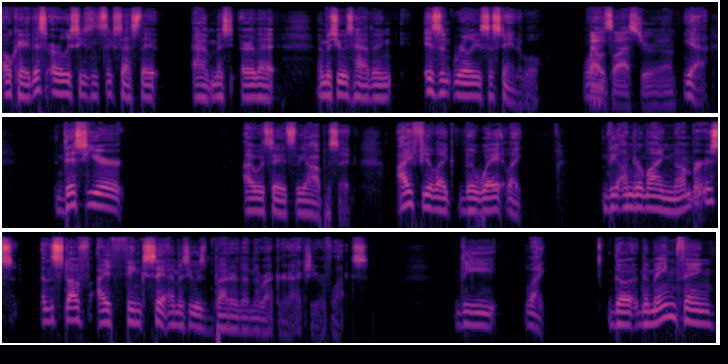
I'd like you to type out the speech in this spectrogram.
okay, this early season success that uh, Miss, or that MSU is having isn't really sustainable. That was last year, yeah. yeah, this year, I would say it's the opposite. I feel like the way, like the underlying numbers and stuff, I think say MSU is better than the record actually reflects. The like the the main thing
